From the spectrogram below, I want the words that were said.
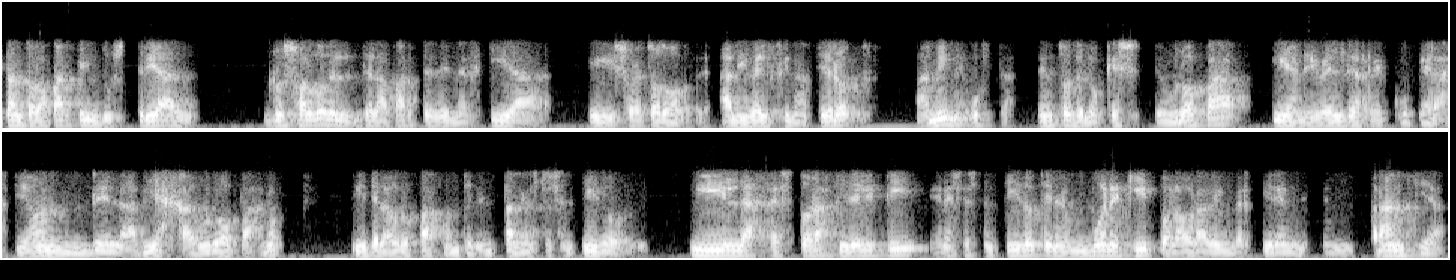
tanto la parte industrial incluso algo de, la parte de energía y sobre todo a nivel financiero, a mí me gusta, dentro de lo que es Europa y a nivel de recuperación de la vieja Europa, ¿no? Y de la Europa continental en este sentido. Y la gestora Fidelity, en ese sentido, tiene un buen equipo a la hora de invertir en, en Francia.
